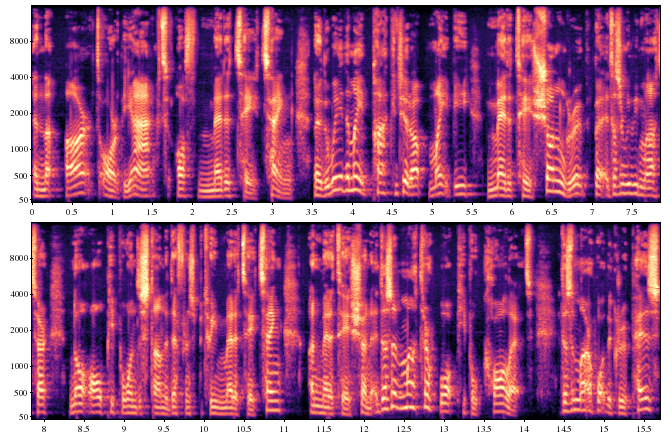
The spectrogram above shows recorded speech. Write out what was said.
in the art or the act of meditating. Now, the way they might package it up might be meditation group, but it doesn't really matter. Not all people understand the difference between meditating and meditation. It doesn't matter what people call it. It doesn't matter what the group is.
